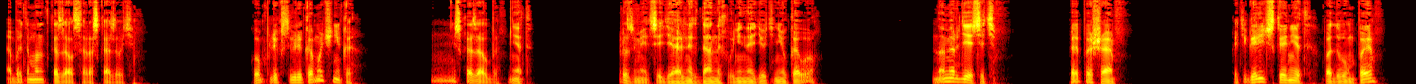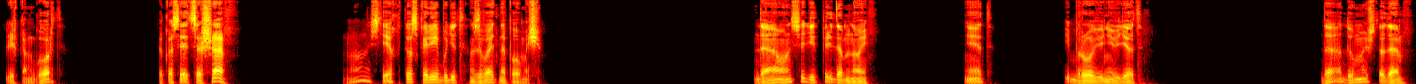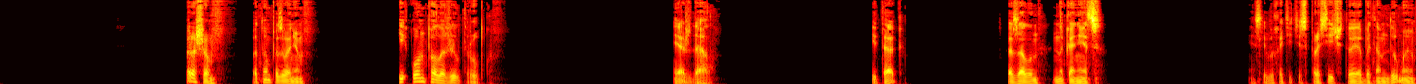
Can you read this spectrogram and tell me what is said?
Об этом он отказался рассказывать. Комплекс великомученика? Не сказал бы, нет. Разумеется, идеальных данных вы не найдете ни у кого. Номер десять. ППШ. Категорическое нет по двум «П», слишком горд. Что касается «Ш», ну, он из тех, кто скорее будет звать на помощь. Да, он сидит передо мной. Нет, и бровью не ведет. Да, думаю, что да. Хорошо, потом позвоню. И он положил трубку. Я ждал. «Итак», — сказал он наконец, — «если вы хотите спросить, что я об этом думаю,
